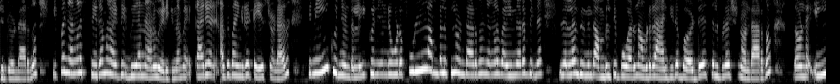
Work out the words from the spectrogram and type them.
മേടിച്ചിട്ടുണ്ടായിരുന്നു ഇപ്പം ഞങ്ങൾ സ്ഥിരമായിട്ട് ഇത് തന്നെയാണ് മേടിക്കുന്നത്. കാര്യം അത് ഭയങ്കര ടേസ്റ്റ് ഉണ്ടായിരുന്നു. പിന്നെ ഈ കുഞ്ഞുണ്ടല്ലോ ഈ കുഞ്ഞിന്റെ കൂടെ ഫുൾ അമ്പലത്തിലുണ്ടായിരുന്നു ഞങ്ങൾ വൈകുന്നേരം പിന്നെ ഇതെല്ലാം തിന്നിട്ട് അമ്പലത്തിൽ പോകുമായിരുന്നു അവിടെ ഒരു ആന്റിയുടെ ബർത്ത്ഡേ സെലിബ്രേഷൻ ഉണ്ടായിരുന്നു. അതുകൊണ്ട് ഇല്ല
